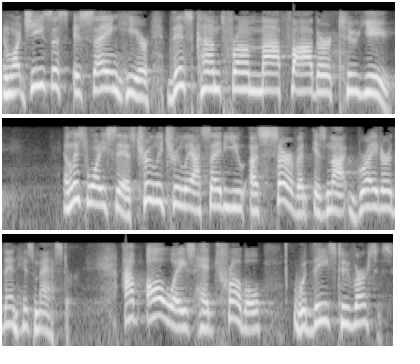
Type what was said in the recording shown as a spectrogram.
And what Jesus is saying here, this comes from my Father to you. And listen to what he says. Truly, truly, I say to you, a servant is not greater than his master. I've always had trouble with these two verses.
